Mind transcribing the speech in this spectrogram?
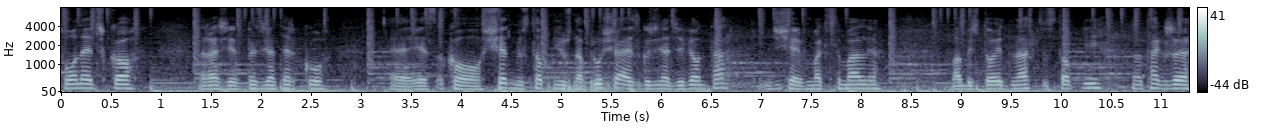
słoneczko, na razie jest bez wiaterku, e, jest około 7 stopni już na brusie, a jest godzina 9. Dzisiaj maksymalnie ma być do 11 stopni, no także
